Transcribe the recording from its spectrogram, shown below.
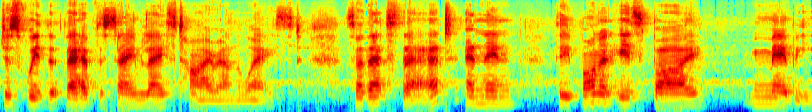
just with it, they have the same lace tie around the waist. So that's that. And then the bonnet is by Mebi,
